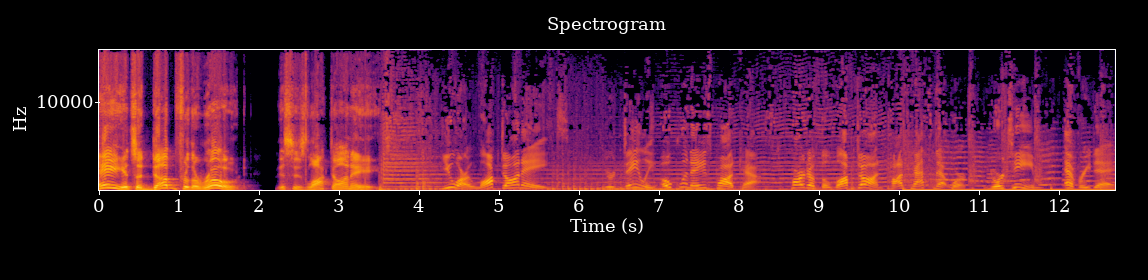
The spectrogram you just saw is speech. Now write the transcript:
Hey, it's a dub for the road. This is Locked On A's. You are Locked On A's, your daily Oakland A's podcast, part of the Locked On Podcast Network, your team every day.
